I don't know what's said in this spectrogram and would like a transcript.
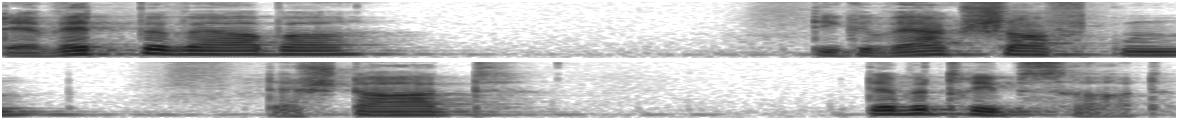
Der Wettbewerber, die Gewerkschaften, der Staat, der Betriebsrat.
